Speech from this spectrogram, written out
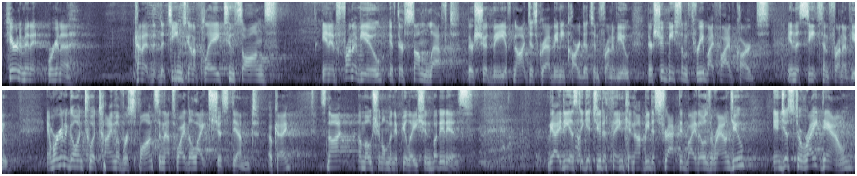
Here in a minute, we're going to kind of, the team's going to play two songs. And in front of you, if there's some left, there should be. If not, just grab any card that's in front of you. There should be some three by five cards in the seats in front of you. And we're going to go into a time of response, and that's why the lights just dimmed, okay? It's not emotional manipulation, but it is. The idea is to get you to think and not be distracted by those around you, and just to write down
